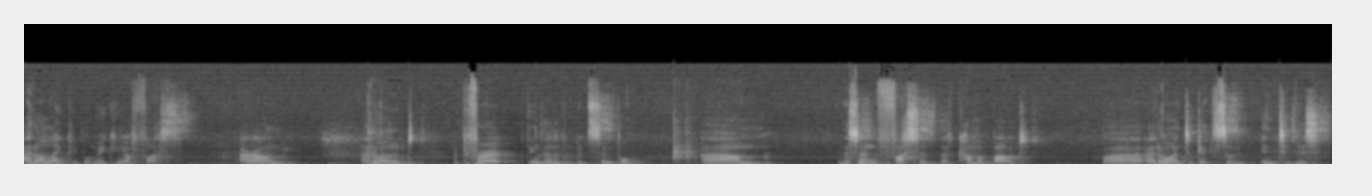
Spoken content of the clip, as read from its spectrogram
I don't like people making a fuss around me. I don't, I prefer things a little bit simple. Um, there's certain fusses that come about. Uh, I don't want to get so into this,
